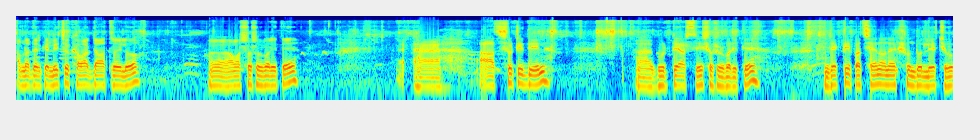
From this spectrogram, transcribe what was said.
আপনাদেরকে লিচু খাওয়ার দাওয়াত রইল। হ্যাঁ, আমার শ্বশুর বাড়িতে হ্যাঁ আজ ছুটির দিন। আহ, ঘুরতে আসছি শ্বশুর বাড়িতে দেখতেই পাচ্ছেন অনেক সুন্দর লিচু।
